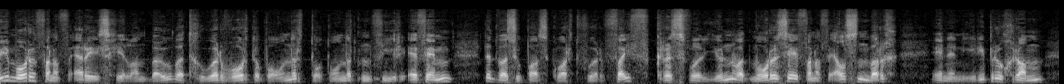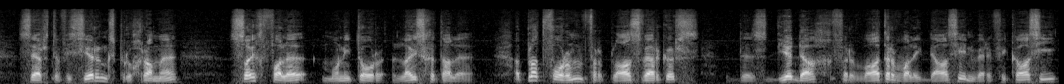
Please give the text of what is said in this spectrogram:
Goeiemôre vanaf RSG Landbou wat gehoor word op 100 tot 104 FM. Dit was sopas kwart voor 5. Chris Viljoen wat môre sê vanaf Elsenburg en in hierdie program sertifiseringsprogramme suigvalle monitor luisgetalle. 'n Platform vir plaaswerkers. Dis deedag vir watervalidasie en verifikasie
